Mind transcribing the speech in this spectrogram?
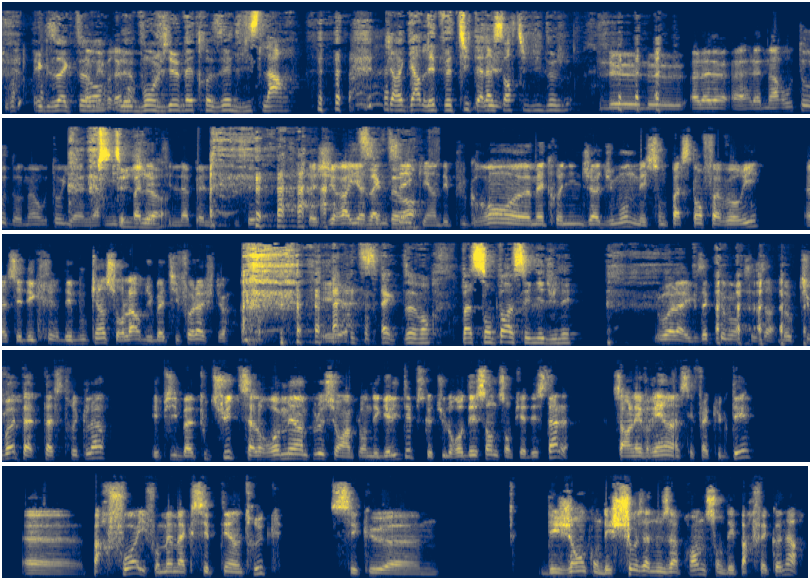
Tu vois Exactement. le bon vieux maître zen Vislar qui regarde les petites à la sortie du dojo. Le, le, à la, à la Naruto, dans Naruto, il y a l'ermite palette, il l'appelle, tu sais. T'as Jiraiya Sensei, qui est un des plus grands euh, maîtres ninja du monde, mais son passe-temps favori, euh, c'est d'écrire des bouquins sur l'art du batifolage, tu vois. Euh, exactement. Passe son temps à saigner du nez. voilà, exactement, c'est ça. Donc tu vois, t'as as ce truc-là, et puis bah tout de suite, ça le remet un peu sur un plan d'égalité, parce que tu le redescends de son piédestal. Ça enlève rien à ses facultés. Euh, parfois, il faut même accepter un truc, c'est que des gens qui ont des choses à nous apprendre sont des parfaits connards.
